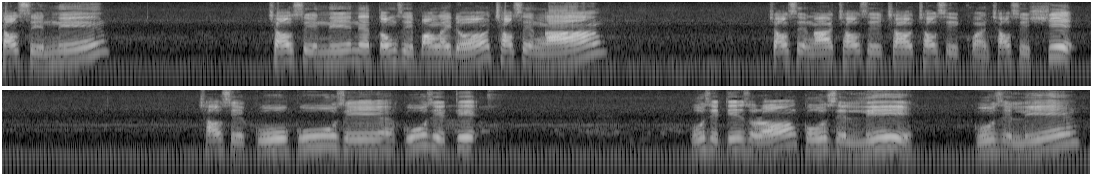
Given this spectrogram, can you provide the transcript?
60နှစ်60နှစ်နဲ့30ပေါင်းလိုက်တော့65 65 66 60ခွန်68 69 90 91 91ဆိုတော့94 94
